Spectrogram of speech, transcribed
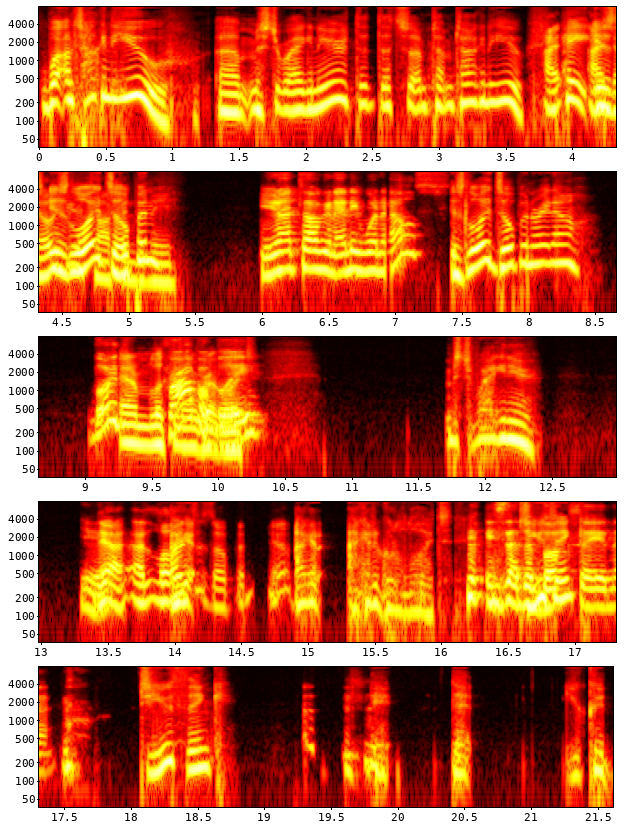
Well, I'm talking to you, uh, Mr. Wagoneer. That, that's I'm, I'm talking to you. I, Hey, I is- know is you're Lloyd's open? You're not talking to anyone else? Is Lloyd's open right now? Lloyd, And I'm looking over at probably. Mr. Wagoneer, Yeah, uh, Lloyd's got- is open. Yeah. I got I got to go to Lloyd's. Is that Do the you book think- saying that? Do you think it, that you could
